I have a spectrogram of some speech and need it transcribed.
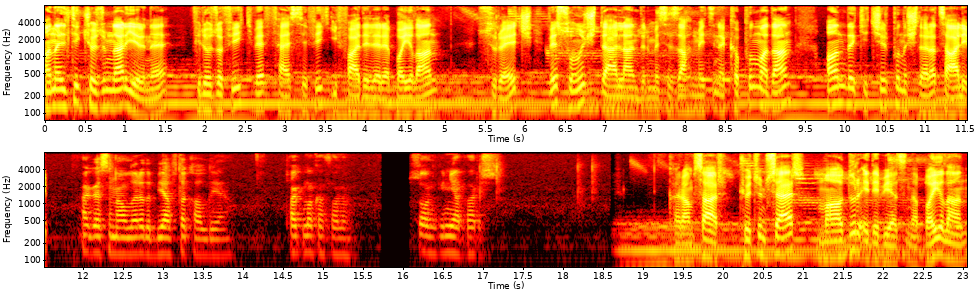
analitik çözümler yerine filozofik ve felsefik ifadelere bayılan, süreç ve sonuç değerlendirmesi zahmetine kapılmadan andaki çırpınışlara talip. Aga sınavlara da bir hafta kaldı ya. Takma kafana. Son gün yaparız. Karamsar, kötümser, mağdur edebiyatına bayılan,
